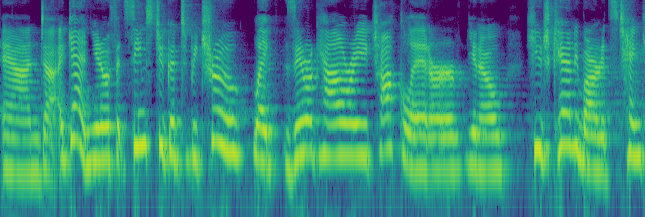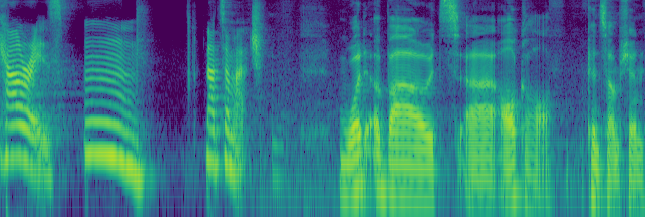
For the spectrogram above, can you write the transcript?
And uh, again, you know, if it seems too good to be true, like zero calorie chocolate or, you know, huge candy bar and it's 10 calories. Mm, not so much. What about uh, alcohol consumption?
